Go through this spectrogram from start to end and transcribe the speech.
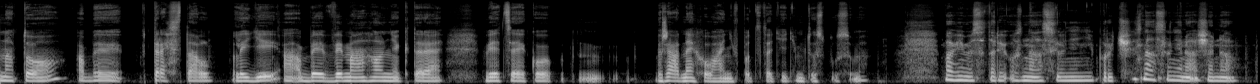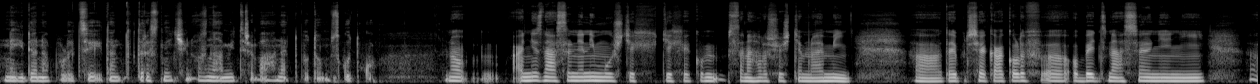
na to, aby trestal lidi a aby vymáhal některé věci jako řádné chování v podstatě tímto způsobem. Bavíme se tady o znásilnění. Proč znásilněná žena nejde na policii tento trestný čin oznámí třeba hned po tom skutku? No, ani znásilněný muž, těch, těch jako se nahlašuje ještě mnohem míň. Uh, tady protože jakákoliv uh, oběť znásilnění uh,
